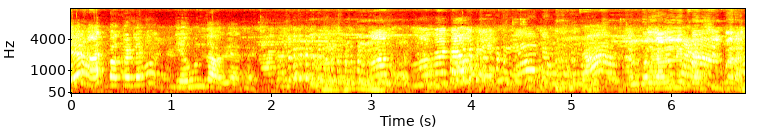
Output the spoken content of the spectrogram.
ए हात पकडले बघ घेऊन जाऊया घरी चप्पल घालून पडशील परत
